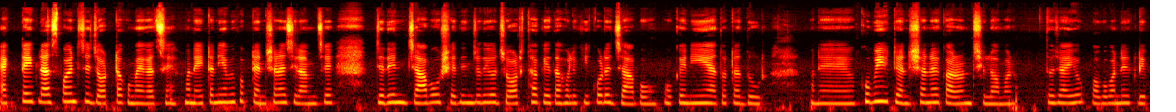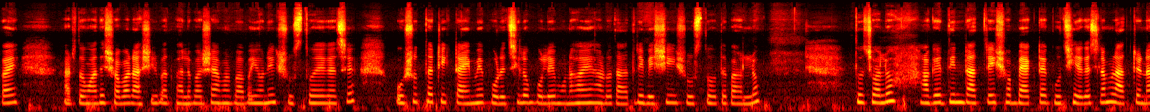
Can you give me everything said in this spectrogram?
একটাই প্লাস পয়েন্ট যে জ্বরটা কমে গেছে। মানে এটা নিয়ে আমি খুব টেনশনে ছিলাম যে যেদিন যাব, সেদিন যদি ও জ্বর থাকে, তাহলে কি করে যাব? ওকে নিয়ে এতটা দূর। মানে খুবই টেনশনের কারণ ছিল আমার। তো যাই হোক, ভগবানের কৃপায় আর তোমাদের সবার আশীর্বাদ, ভালোবাসায় আমার বাবাই অনেক সুস্থ হয়ে গেছে। ওষুধটা ঠিক টাইমে পড়েছিল বলে মনে হয় আরও তাড়াতাড়ি বেশি সুস্থ হতে পারল। তো চলো, আগের দিন রাত্রেই সব ব্যাগটা গুছিয়ে রেখেছিলাম, রাত্রে না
